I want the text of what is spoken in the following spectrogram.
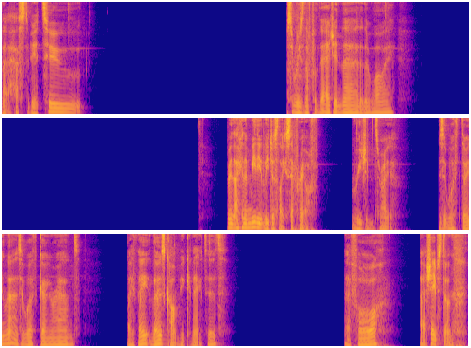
That has to be a 2. For some reason I've put the edge in there, I don't know why. I mean, I can immediately just like separate off regions, right? Is it worth doing that? Is it worth going around? Like they, those can't be connected. Therefore, that shape's done.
